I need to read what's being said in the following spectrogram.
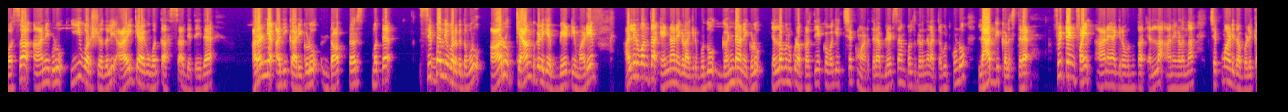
ಹೊಸ ಆನೆಗಳು ಈ ವರ್ಷದಲ್ಲಿ ಆಯ್ಕೆ ಆಗುವಂತ ಸಾಧ್ಯತೆ ಇದೆ. ಅರಣ್ಯ ಅಧಿಕಾರಿಗಳು, ಡಾಕ್ಟರ್ಸ್ ಮತ್ತೆ ಸಿಬ್ಬಂದಿ ವರ್ಗದವರು ಆರು ಕ್ಯಾಂಪ್ಗಳಿಗೆ ಭೇಟಿ ಮಾಡಿ ಅಲ್ಲಿರುವಂತ ಹೆಣ್ಣಾನೆಗಳಾಗಿರ್ಬೋದು ಗಂಡಾನೆಗಳು ಎಲ್ಲವನ್ನು ಕೂಡ ಪ್ರತ್ಯೇಕವಾಗಿ ಚೆಕ್ ಮಾಡ್ತಾರೆ. ಬ್ಲಡ್ ಸ್ಯಾಂಪಲ್ಸ್ ಗಳನ್ನೆಲ್ಲ ತೆಗೆದುಕೊಂಡು ಲ್ಯಾಬ್ಗೆ ಕಳಿಸ್ತಾರೆ. ಫಿಟ್ ಅಂಡ್ ಫೈನ್ ಆನೆ ಆಗಿರುವಂತ ಎಲ್ಲ ಆನೆಗಳನ್ನ ಚೆಕ್ ಮಾಡಿದ ಬಳಿಕ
